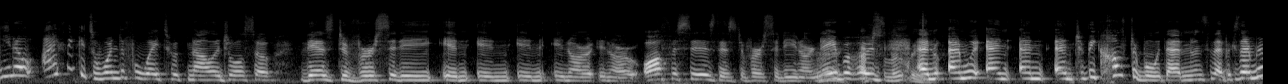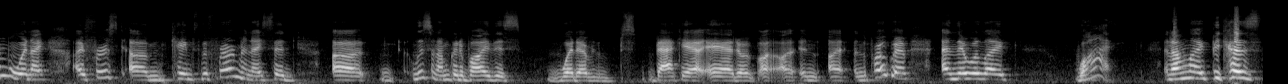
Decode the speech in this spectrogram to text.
you know, I think it's a wonderful way to acknowledge also there's diversity in in in in our in our offices. There's diversity in our neighborhoods. absolutely. And and we, and and and to be comfortable with that and understand that because I remember when I I first um, came to the firm and I said, uh, listen, I'm going to buy this whatever back a- ad uh, uh, in uh, in the program, and they were like, why? And I'm like, because.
